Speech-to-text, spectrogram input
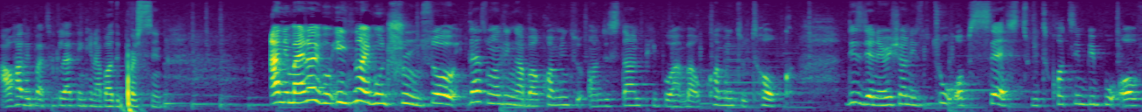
I'll have a particular thinking about the person. And it might not even it's not even true. So that's one thing about coming to understand people and about coming to talk. This generation is too obsessed with cutting people off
